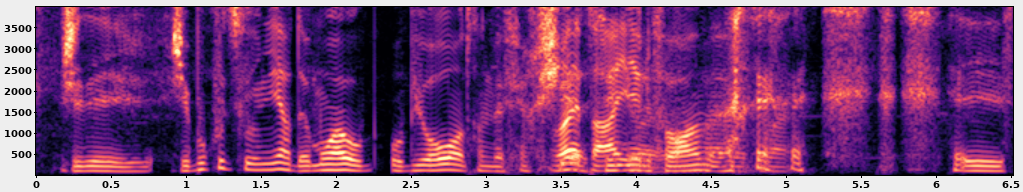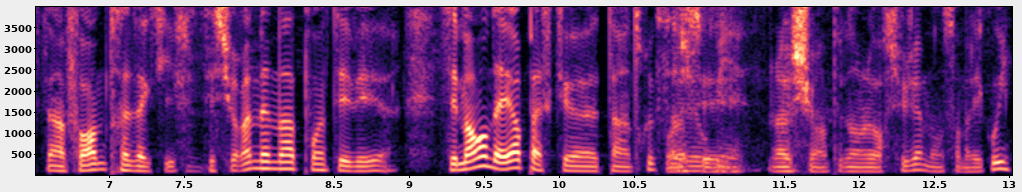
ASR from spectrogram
J'ai beaucoup de souvenirs de moi au, au bureau en train de me faire chier à saigner le forum. Et c'était un forum très actif. C'était sur MMA.tv. C'est marrant d'ailleurs parce que tu as un truc. Ça, là, je suis un peu dans leur sujet, mais on s'en bat les couilles.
